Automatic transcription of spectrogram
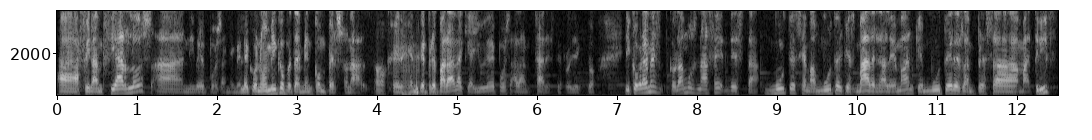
A financiarlos a nivel, pues, a nivel económico, pero también con personal, ¿no? gente preparada que ayude pues, a lanzar este proyecto. Y Cobramus, Cobramus nace de esta Mutter, se llama Mutter, que es madre en alemán, que Mutter es la empresa matriz,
